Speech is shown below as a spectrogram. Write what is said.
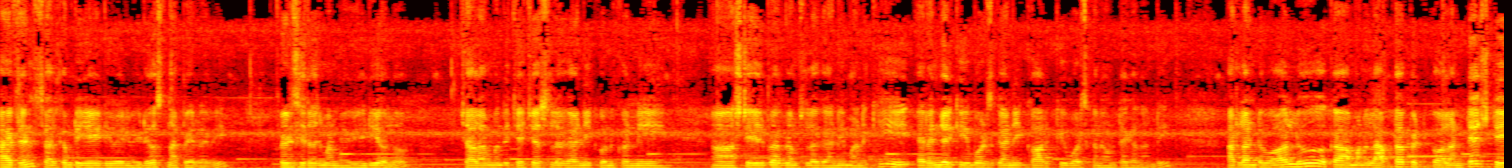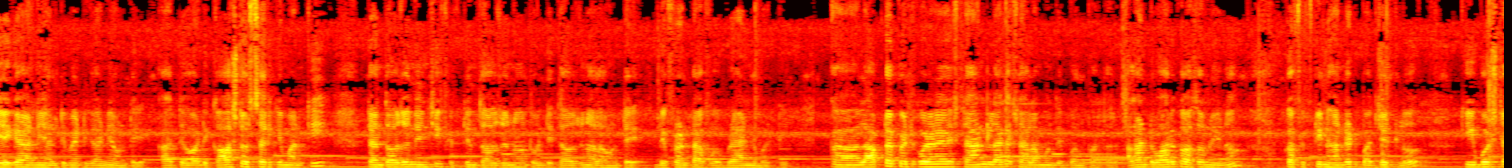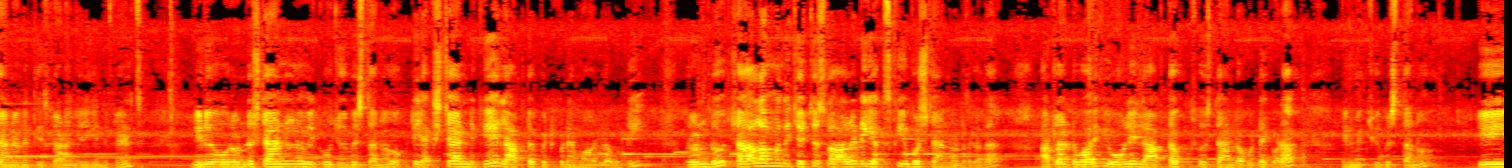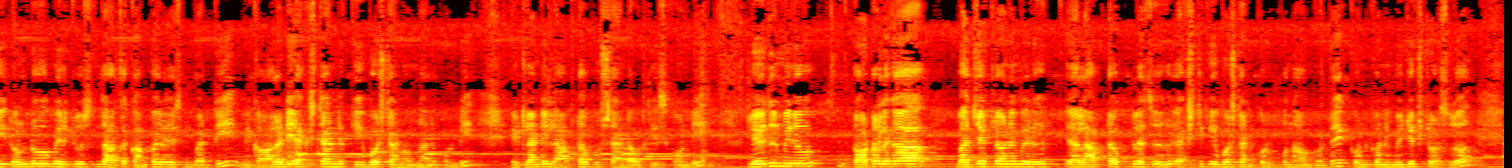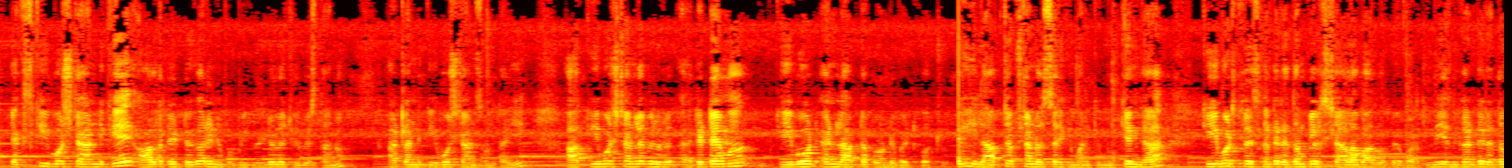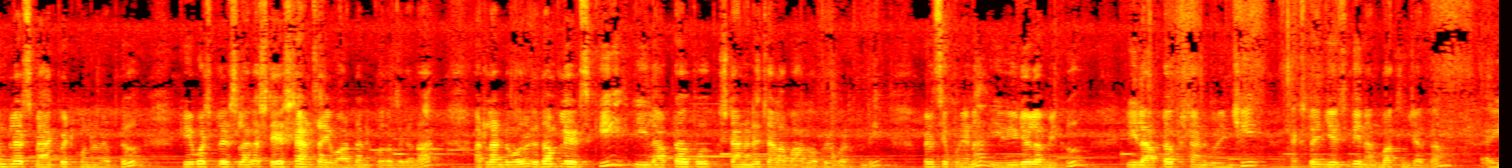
Hi friends welcome to a divine videos నా పేరు Ravi. Friends ఈరోజు మనం ఈ వీడియోలో చాలామంది చర్చెస్లో కానీ కొన్ని కొన్ని స్టేజ్ ప్రోగ్రామ్స్లో కానీ మనకి అరేంజర్ కీబోర్డ్స్ కానీ కార్ కీబోర్డ్స్ కానీ ఉంటాయి కదండి. అట్లాంటి వాళ్ళు ఒక మన ల్యాప్టాప్ పెట్టుకోవాలంటే స్టే కానీ అల్టిమేట్ కానీ ఉంటాయి. అది వాటి కాస్ట్ వచ్చేసరికి మనకి టెన్ థౌజండ్ నుంచి ఫిఫ్టీన్ థౌజండ్ ట్వంటీ థౌజండ్ అలా ఉంటాయి డిఫరెంట్ ఆఫ్ బ్రాండ్ని బట్టి. ల్యాప్టాప్ పెట్టుకోవడానికి స్టాండ్ లాగా చాలామంది ఇబ్బంది పడతారు. అలాంటి వారి కోసం నేను ఒక ఫిఫ్టీన్ హండ్రెడ్ బడ్జెట్లో కీబోర్డ్ స్టాండ్ అనేది తీసుకురావడం జరిగింది ఫ్రెండ్స్. నేను రెండు స్టాండ్లు మీకు చూపిస్తాను. ఒకటి ఎక్స్ స్టాండ్కి ల్యాప్టాప్ పెట్టుకునే మోడల్ ఒకటి. రెండు చాలామంది చర్చెస్లో ఆల్రెడీ ఎక్స్ కీబోర్డ్ స్టాండ్ ఉంటుంది కదా. అట్లాంటి వారికి ఓన్లీ ల్యాప్టాప్ స్టాండ్ ఒకటే కూడా నేను మీకు చూపిస్తాను. ఈ రెండు మీరు చూసిన తర్వాత కంపారిజన్ బట్టి మీకు already X stand keyboard stand ఉందనుకోండి ఇట్లాంటి ల్యాప్టాప్ స్టాండ్ ఒకటి తీసుకోండి. లేదు మీరు టోటల్గా బడ్జెట్లోనే మీరు laptop plus X keyboard stand కొనుక్కుందాం అనుకుంటే కొన్ని కొన్ని మ్యూజిక్ స్టోర్స్లో ఎక్స్ కీబోర్డ్ స్టాండ్కే ఆల్టర్నేటివ్గా నేను ఇప్పుడు మీకు వీడియోలో చూపిస్తాను. అట్లాంటి కీబోర్డ్ స్టాండ్స్ ఉంటాయి. ఆ కీబోర్డ్ స్టాండ్లో మీరు at a time keyboard and laptop రెండు పెట్టుకోవచ్చు. ఈ ల్యాప్టాప్ స్టాండ్ వచ్చేసరికి మనకి ముఖ్యంగా కీబోర్డ్స్ ప్లేస్ కంటే రిథమ్ ప్లేట్స్ చాలా బాగా ఉపయోగపడుతుంది. ఎందుకంటే రిథమ్ ప్లేట్స్ మ్యాక్ పెట్టుకున్నప్పుడు కీబోర్డ్స్ ప్లేట్స్ లాగా స్టే స్టాండ్స్ అవి వాడడానికి కుదరదు కదా. అట్లాంటి వారు రిథమ్ ప్లేట్స్కి ఈ ల్యాప్టాప్ స్టాండ్ అనేది చాలా బాగా ఉపయోగపడుతుంది. ఫ్రెండ్స్ ఇప్పుడు నేను? ఈ వీడియోలో మీకు ఈ ల్యాప్టాప్ స్టాండ్ గురించి ఎక్స్ప్లెయిన్ చేసి దీన్ని అన్బాక్సింగ్ చేద్దాం.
